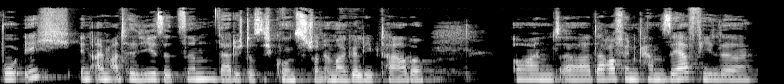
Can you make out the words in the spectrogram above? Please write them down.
wo ich in einem Atelier sitze, dadurch, dass ich Kunst schon immer geliebt habe. Und äh, daraufhin kamen sehr viele,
